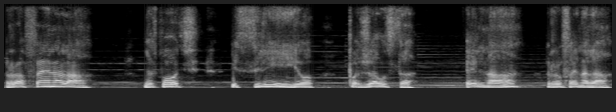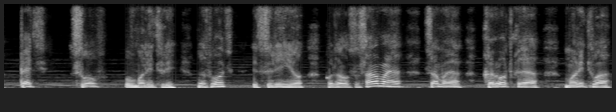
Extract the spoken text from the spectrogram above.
Рафенала» Господь, исцели ее пожалуйста, Эльна Рафенала. Пять слов в молитве. Господь, исцели ее, пожалуйста. Самая, самая короткая молитва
